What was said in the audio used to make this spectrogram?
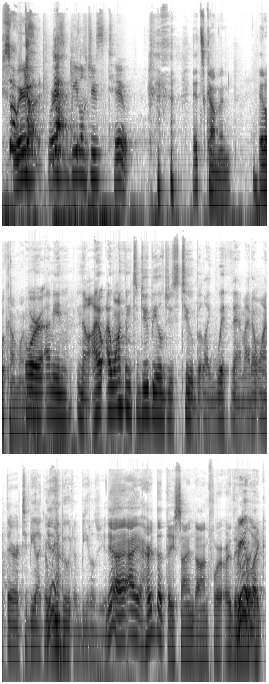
so where's good, where's yeah." Beetlejuice two? it's coming. It'll come one Or day. Or I mean, no, I, I want them to do Beetlejuice two, but like with them. I don't want there to be like a Yeah. reboot of Beetlejuice. Yeah, I I heard that they signed on for it, or they Really? were like,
